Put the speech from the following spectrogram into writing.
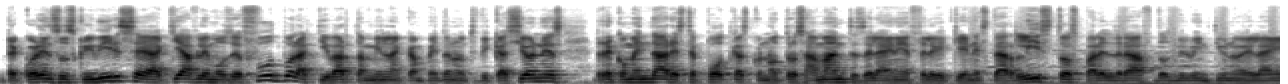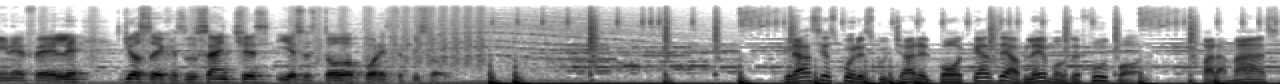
Recuerden suscribirse aquí Hablemos de Fútbol, activar también la campanita de notificaciones, recomendar este podcast con otros amantes de la NFL que quieren estar listos para el draft 2021 de la NFL. Yo soy Jesús Sánchez y eso es todo por este episodio. Gracias por escuchar el podcast de Hablemos de Fútbol. Para más,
